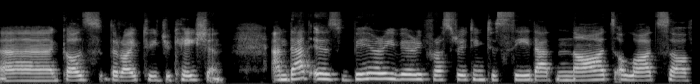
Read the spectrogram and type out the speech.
uh, girls the right to education. And that is very, very frustrating to see that not a lots of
